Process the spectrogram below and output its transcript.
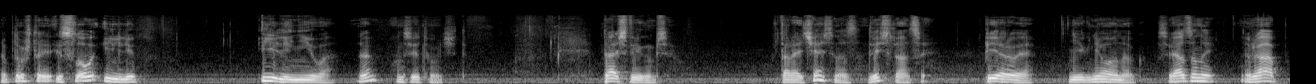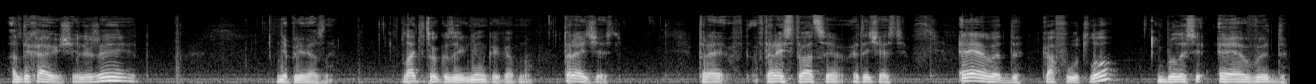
Да потому что из слова «или». Или Нива. Да? Он все это учит. Дальше двигаемся. Вторая часть у нас две ситуации. Первая – ягненок, связанный, раб, отдыхающий, лежит, не привязанный. Платит только за ягненка и копну. Вторая часть. Вторая, вторая ситуация в этой части. Эвед кафутло, было если Эвед,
